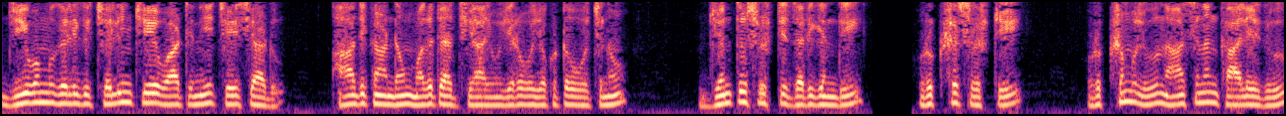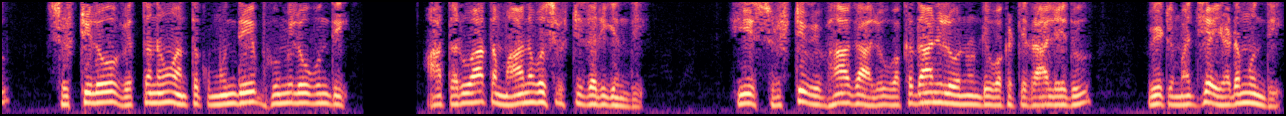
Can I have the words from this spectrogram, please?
జీవము గలిగి చలించే వాటిని చేశాడు. ఆదికాండం మొదటి అధ్యాయం ఇరవై ఒకటో వచనం. జంతు సృష్టి జరిగింది వృక్ష సృష్టి. వృక్షములు నాశనం కాలేదు సృష్టిలో విత్తనం అంతకు ముందే భూమిలో ఉంది. ఆ తరువాత మానవ సృష్టి జరిగింది. ఈ సృష్టి విభాగాలు ఒకదానిలో నుండి ఒకటి రాలేదు వీటి మధ్య ఎడముంది.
